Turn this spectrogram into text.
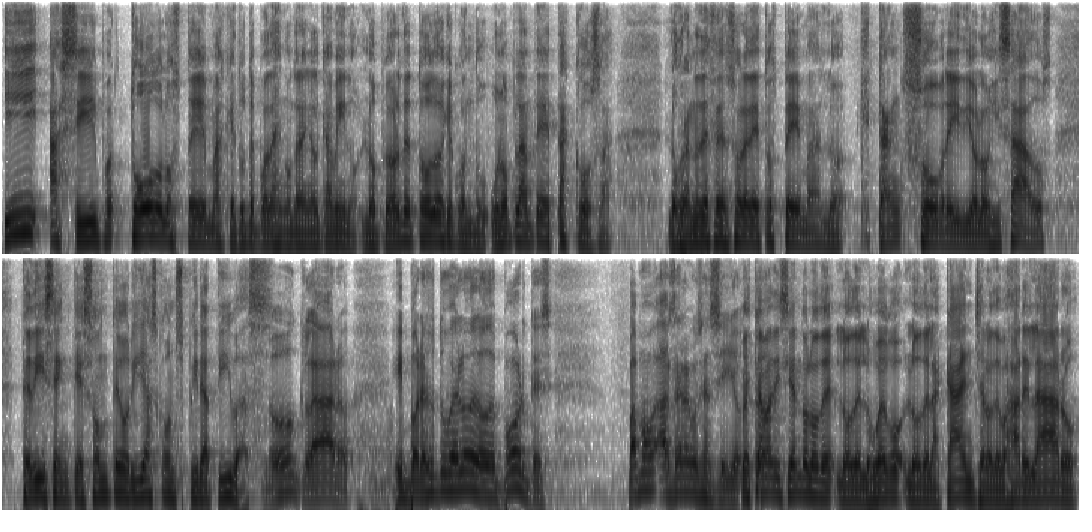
Y así por todos los temas que tú te puedas encontrar en el camino. Lo peor de todo es que cuando uno plantea estas cosas, los grandes defensores de estos temas, los que están sobre ideologizados, te dicen que son teorías conspirativas. No, claro. Y por eso tú ves lo de los deportes. Vamos a hacer algo sencillo. Tú estabas diciendo lo, de, lo del juego, lo de la cancha, lo de bajar el aro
